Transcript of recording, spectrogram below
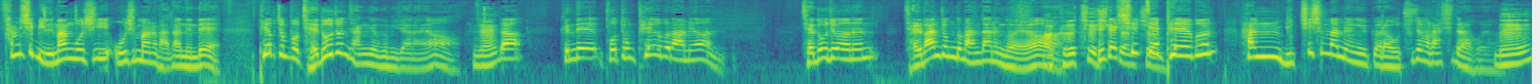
31만 곳이 50만 원을 받았는데 폐업 점포 제도전 장려금이잖아요. 네. 그러니까 근데 보통 폐업을 하면 제도전은 절반 정도만 한다는 거예요. 아, 그렇죠. 그러니까 실제 않죠. 폐업은 한 6, 70만 명일 거라고 추정을 하시더라고요. 네.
